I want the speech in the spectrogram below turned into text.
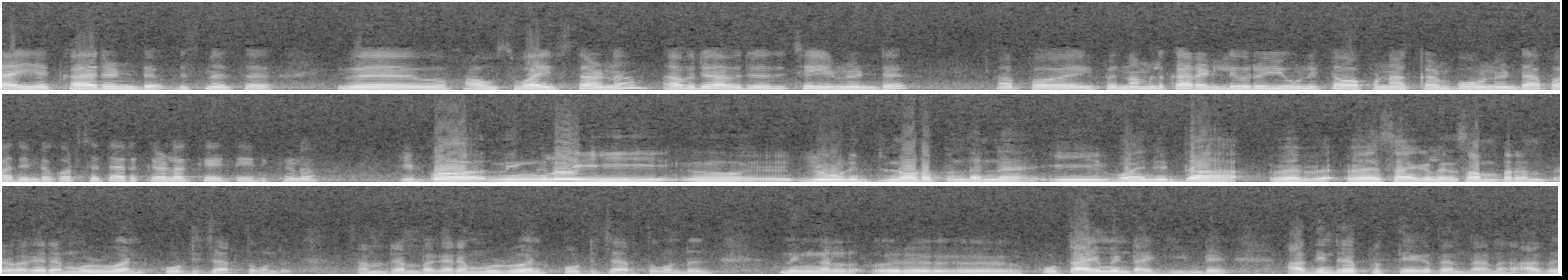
തയ്യക്കാരുണ്ട്. ബിസിനസ് ഹൗസ് വൈഫ്സ് ആണ് അവർ അവർ ചെയ്യുന്നുണ്ട്. അപ്പോൾ ഇപ്പം നമ്മൾ കറന്റ് ഒരു യൂണിറ്റ് ഓപ്പൺ ആക്കാൻ പോകുന്നുണ്ട് അപ്പോൾ അതിന്റെ കുറച്ച് തിരക്കുകളൊക്കെ ആയിട്ട് ഇരിക്കണം. ഇപ്പോൾ നിങ്ങൾ ഈ യൂണിറ്റിനോടൊപ്പം തന്നെ ഈ വനിതാ വ്യവസായികളെ സംരംഭകരെ മുഴുവൻ കൂട്ടിച്ചേർത്തുകൊണ്ട് സംരംഭകരെ മുഴുവൻ കൂട്ടിച്ചേർത്തുകൊണ്ട് നിങ്ങൾ ഒരു കൂട്ടായ്മ ഉണ്ടാക്കിയിട്ടുണ്ട്. അതിന്റെ പ്രത്യേകത എന്താണ്? അത്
